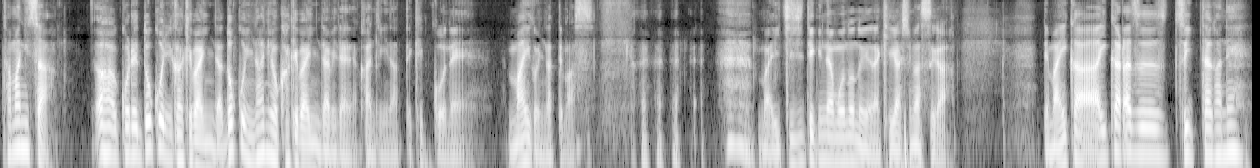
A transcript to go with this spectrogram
たまにさ、ああ、これどこに書けばいいんだ、どこに何を書けばいいんだ？みたいな感じになって結構ね、迷子になってます。まあ一時的なもののような気がしますが。で、まあ相変わらずツイッターがね、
